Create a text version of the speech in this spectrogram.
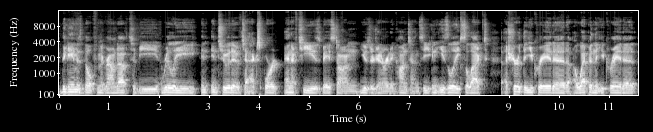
The game is built from the ground up to be really in- intuitive to export NFTs based on user generated content. So you can easily select a shirt that you created, a weapon that you created,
